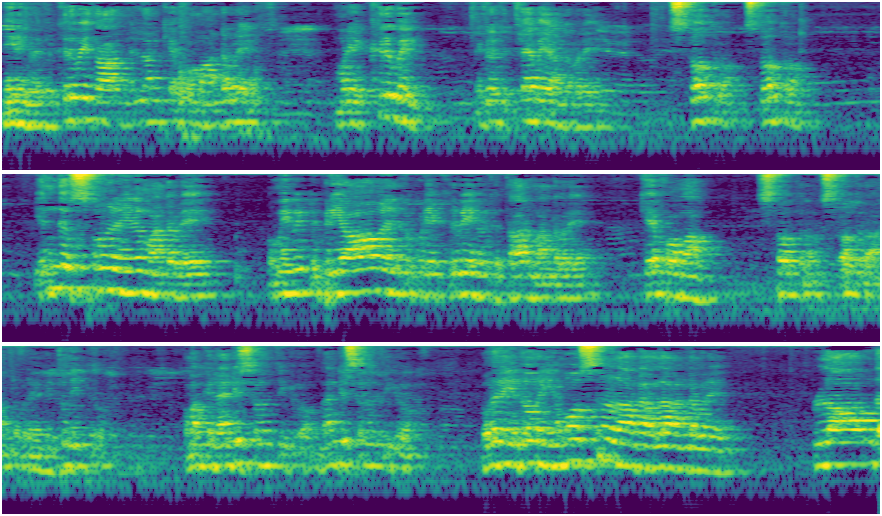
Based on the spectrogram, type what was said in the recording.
நீர் எங்களுக்கு கிருபை தாரும். எல்லாம் கேட்போமா? ஆண்டவரே உங்களுடைய கிருபை எங்களுக்கு தேவையாண்டவரே ஸ்தோத்திரம் ஸ்தோத்திரம். எந்த சூழ்நிலையிலும் ஆண்டவரே உண்மை விட்டு பிரியாமல் இருக்கக்கூடிய கிருவை எங்களுக்கு தாரும் ஆண்டவரே. கேட்போமா? ஸ்தோத்திரம் ஸ்தோத்திரம் ஆண்டவரே துதிக்கிறோம். உமக்கு நன்றி செலுத்திக்கிறோம் நன்றி செலுத்திக்கிறோம் ஒரு ஏதோ ஒரு எமோஷனலாக அல்ல ஆண்டவரே. உள்ளார்ந்த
